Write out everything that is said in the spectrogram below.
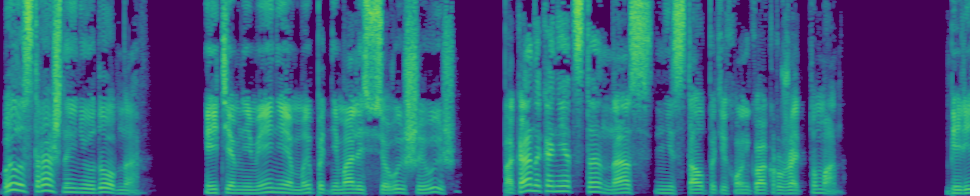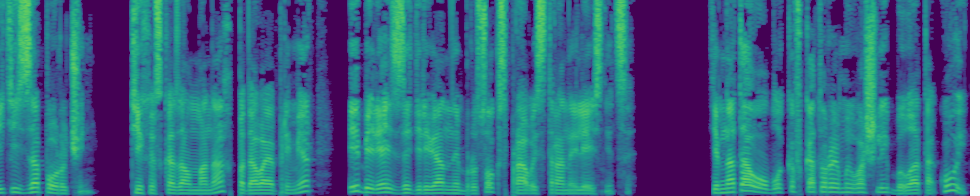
Было страшно и неудобно. И тем не менее мы поднимались все выше и выше, пока, наконец-то, нас не стал потихоньку окружать туман. «Беритесь за поручень», тихо сказал монах, подавая пример и берясь за деревянный брусок с правой стороны лестницы. Темнота облака, в которое мы вошли, была такой,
